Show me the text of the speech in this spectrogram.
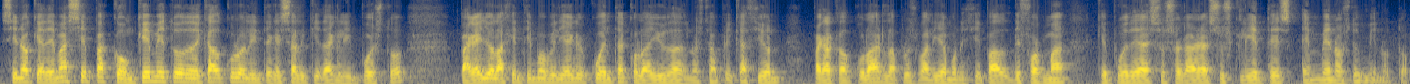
sino que además sepa con qué método de cálculo le interesa liquidar el impuesto. Para ello, el agente inmobiliario cuenta con la ayuda de nuestra aplicación para calcular la plusvalía municipal de forma que puede asesorar a sus clientes en menos de un minuto.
